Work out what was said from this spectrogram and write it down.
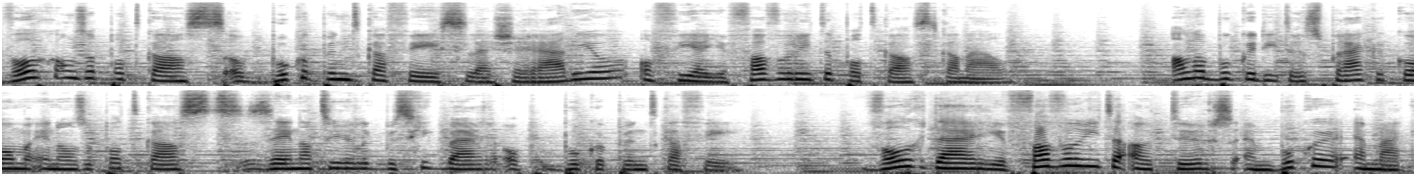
Volg onze podcasts op boeken.café/radio of via je favoriete podcastkanaal. Alle boeken die ter sprake komen in onze podcasts zijn natuurlijk beschikbaar op boeken.café. Volg daar je favoriete auteurs en boeken en maak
